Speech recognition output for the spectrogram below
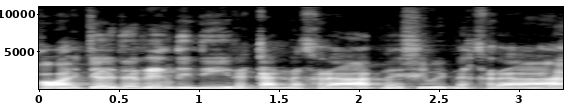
ขอให้เจอแต่เรื่องดีๆแล้วกันนะครับ ในชีวิตนะครับ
